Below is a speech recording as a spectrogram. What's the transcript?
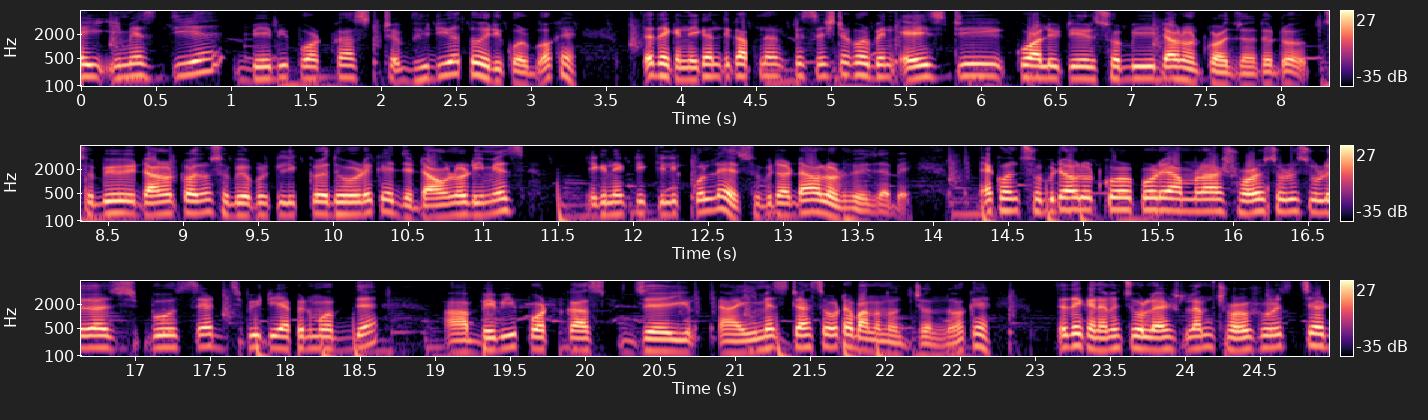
এই ইমেজ দিয়ে বেবি পডকাস্ট ভিডিও তৈরি করব ওকে তো দেখেন, এখান থেকে আপনারা একটা চেষ্টা করবেন এইচডি কোয়ালিটির ছবি ডাউনলোড করার জন্য। তো ছবি ডাউনলোড করার জন্য ছবির উপর ক্লিক করে ধরে রেখে যে ডাউনলোড ইমেজ এখানে একটি ক্লিক করলে ছবিটা ডাউনলোড হয়ে যাবে। এখন ছবি ডাউনলোড করার পরে আমরা সরাসরি চলে আসব চ্যাট জিপিটি অ্যাপের মধ্যে বেবি পডকাস্ট যে ইমেজটা আছে ওটা বানানোর জন্য ওকে তো দেখেন, আমি চলে আসলাম সরাসরি চ্যাট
